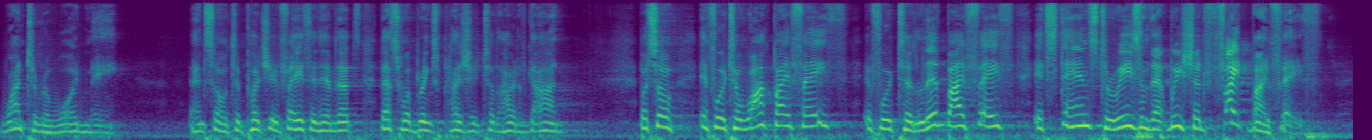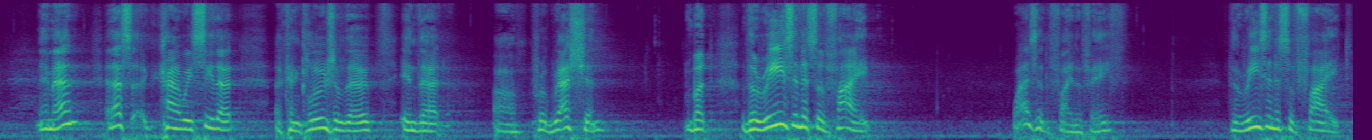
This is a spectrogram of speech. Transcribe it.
want to reward me And so to put your faith in him, that's, that's what brings pleasure to the heart of God. But so if we're to walk by faith, if we're to live by faith, it stands to reason that we should fight by faith. Amen? And that's kind of, we see that a conclusion there in that uh, progression. But the reason it's a fight, why is it a fight of faith? The reason it's a fight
